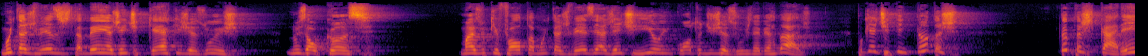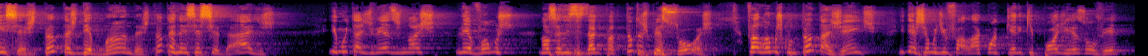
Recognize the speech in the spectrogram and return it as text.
Muitas vezes também a gente quer que Jesus nos alcance, mas o que falta muitas vezes é a gente ir ao encontro de Jesus, não é verdade? Porque a gente tem tantas, tantas carências, tantas demandas, tantas necessidades, e muitas vezes nós levamos nossa necessidade para tantas pessoas, falamos com tanta gente e deixamos de falar com aquele que pode resolver.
